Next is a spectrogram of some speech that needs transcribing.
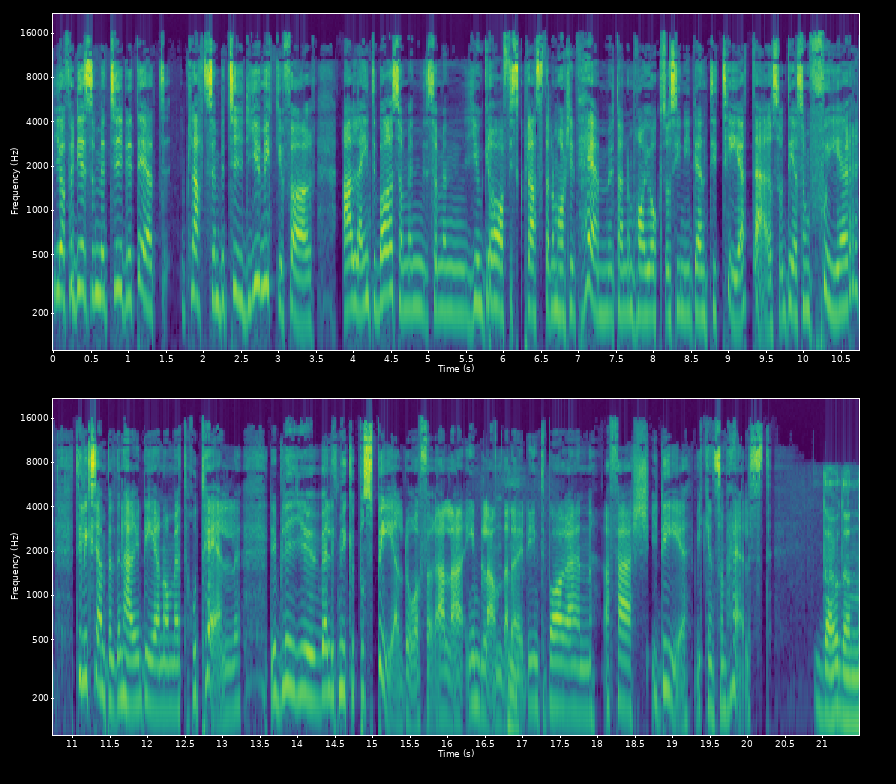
Ja, för det som är tydligt är att platsen betyder ju mycket för alla, inte bara som en, som en geografisk plats där de har sitt hem, utan de har ju också sin identitet där. Så det som sker, till exempel den här idén om ett hotell, det blir ju väldigt mycket på spel då för alla inblandade. Mm. Det är inte bara en affärsidé vilken som helst. Det är ju den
